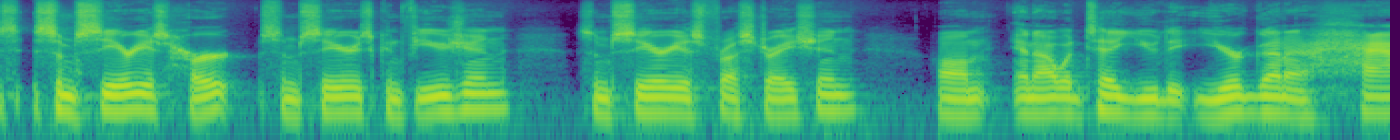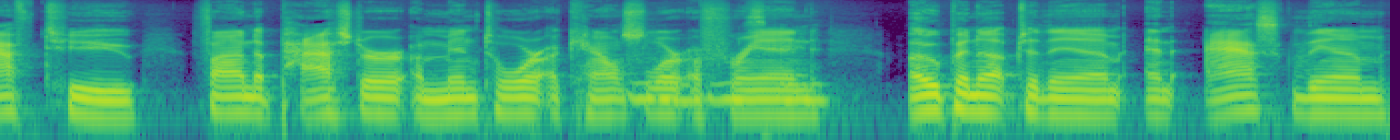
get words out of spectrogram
some serious hurt, some serious confusion, some serious frustration. Um, and I would tell you that you're going to have to find a pastor, a mentor, a counselor, a friend, open up to them and ask them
